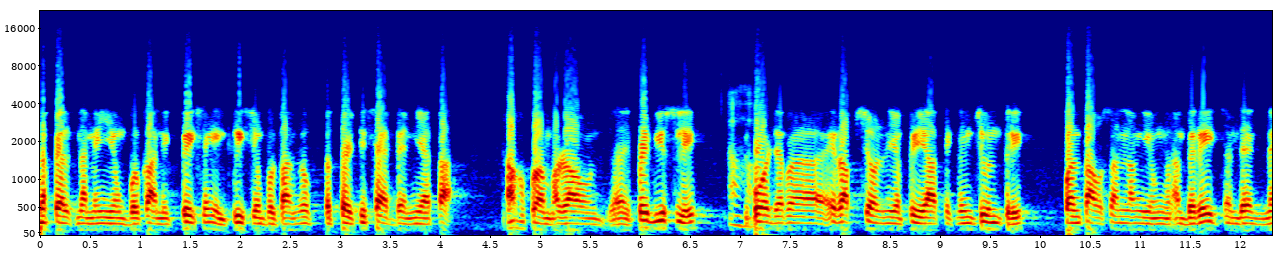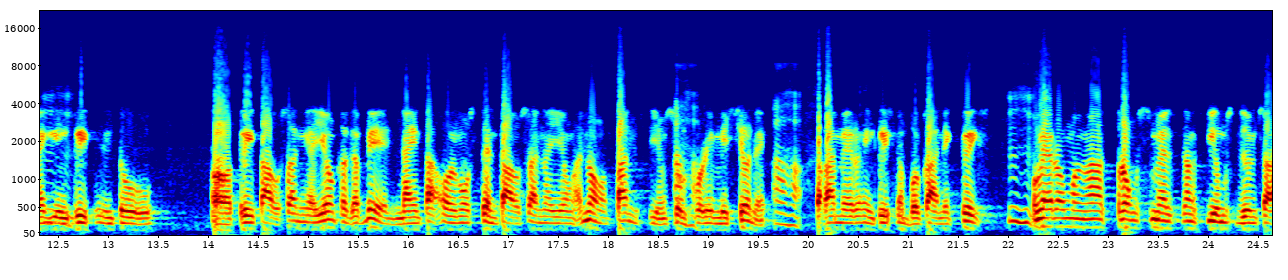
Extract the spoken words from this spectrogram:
na-felt namin yung volcanic peaks, ang increase yung volcano to 37 yata. Ako from around uh, previously, Aha. before the uh, eruption, yung phreatic ng June 3, 1,000 lang yung average and then nag-increase into uh, 3,000 ngayon kagabi. 9, almost 10,000 na yung ano, tons, yung sulfur emission eh. Aha. Saka merong increase ng volcanic twigs. Kung merong mga strong smells ng fumes doon sa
